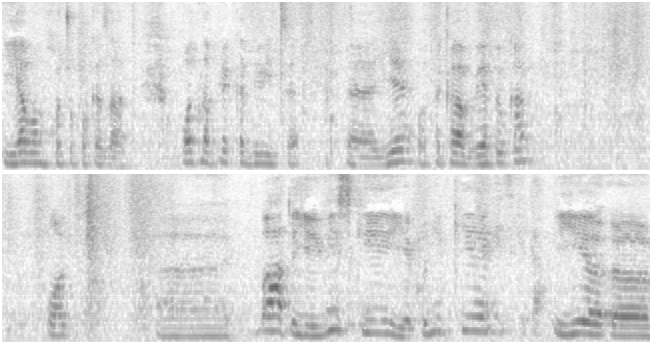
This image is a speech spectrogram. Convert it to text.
і я вам хочу показати. От, наприклад, дивіться, е, є отака випивка. От. Багато є віскі, є коньяки, є е,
